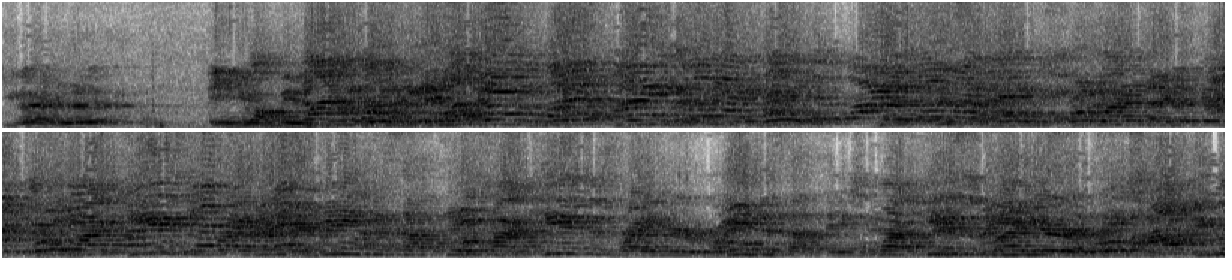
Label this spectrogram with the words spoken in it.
You gotta look. And you What? be What? What? What? Why are you doing my husband? Why are you doing my husband? Bro, my, bro, my kids is right here. Read this Bro, citation. my kids is right here, bro. Read the citation. My here, bro. You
